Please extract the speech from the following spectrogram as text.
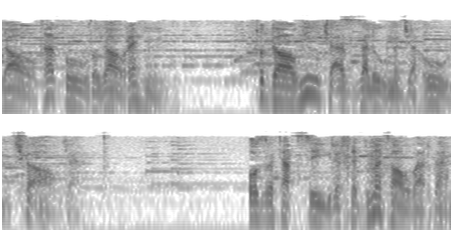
یا غفور و یا رحیم تو دانی که از ظلوم جهول چه آید؟ عذر تقصیر خدمت آوردم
